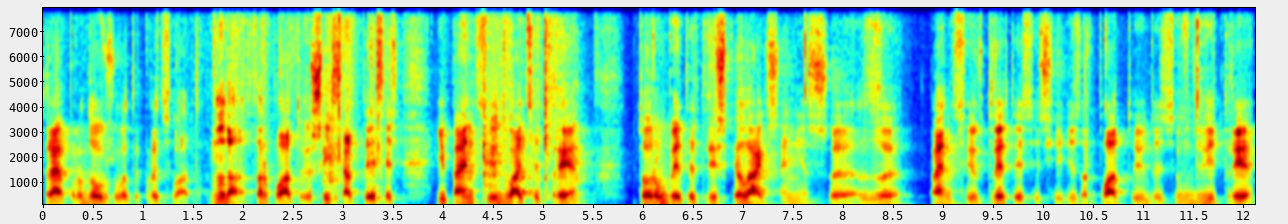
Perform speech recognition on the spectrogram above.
треба продовжувати працювати. Ну да, з зарплатою 60 тисяч і пенсією 23, то робити трішки легше, ніж е, з пенсією в 3 тисячі і зарплатою десь в 2-3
